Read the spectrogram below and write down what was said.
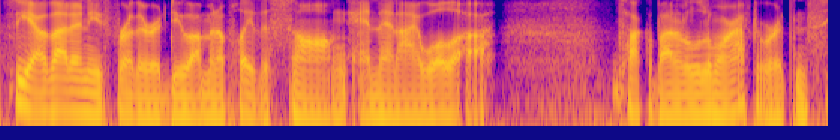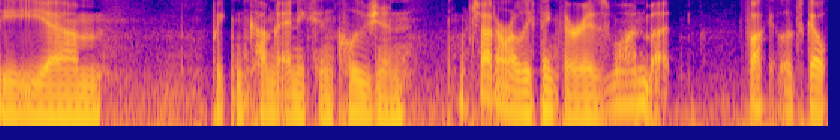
so yeah, without any further ado, I'm gonna play the song and then I will uh, talk about it a little more afterwards and see um, if we can come to any conclusion. Which I don't really think there is one, but Fuck it, let's go.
